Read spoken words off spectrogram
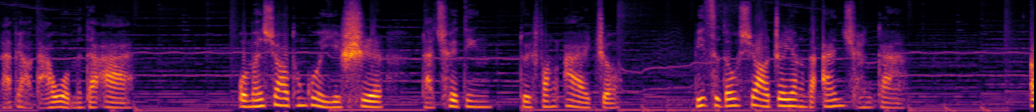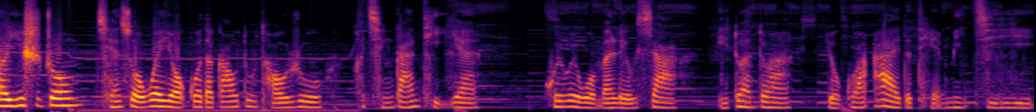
来表达我们的爱。我们需要通过仪式来确定对方爱着，彼此都需要这样的安全感。而仪式中前所未有过的高度投入和情感体验，会为我们留下一段段有关爱的甜蜜记忆。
